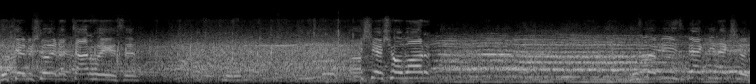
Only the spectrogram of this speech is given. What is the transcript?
দুঃখের বিষয়, এটা চার হয়ে গেছে। শেষ over. Mustafiz back in action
